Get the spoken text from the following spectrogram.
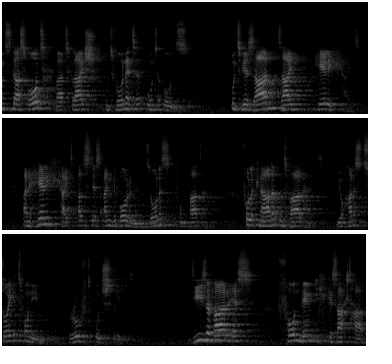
Und das Wort ward Fleisch und wohnete unter uns. Und wir sahen seine Herrlichkeit, eine Herrlichkeit als des angeborenen Sohnes vom Vater, voller Gnade und Wahrheit. Johannes zeuget von ihm, ruft und spricht. Dieser war es, von dem ich gesagt habe.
